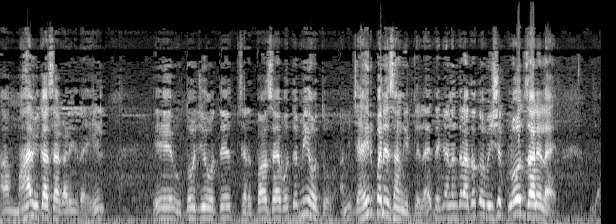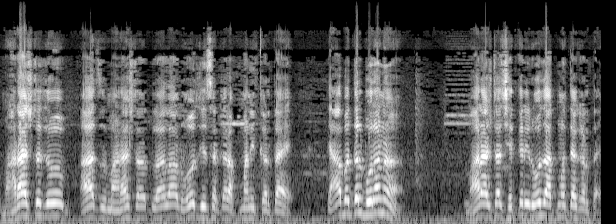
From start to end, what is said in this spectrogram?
हा महाविकास आघाडी राहील. हे उद्धवजी होते शरद पवार साहेब होते मी होतो. आम्ही जाहीरपणे सांगितलेलं आहे. त्याच्यानंतर आता तो विषय क्लोज झालेला आहे. महाराष्ट्र जो आज महाराष्ट्राला रोज हे सरकार अपमानित करताय त्याबद्दल बोला ना. महाराष्ट्रात शेतकरी रोज आत्महत्या करताय.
